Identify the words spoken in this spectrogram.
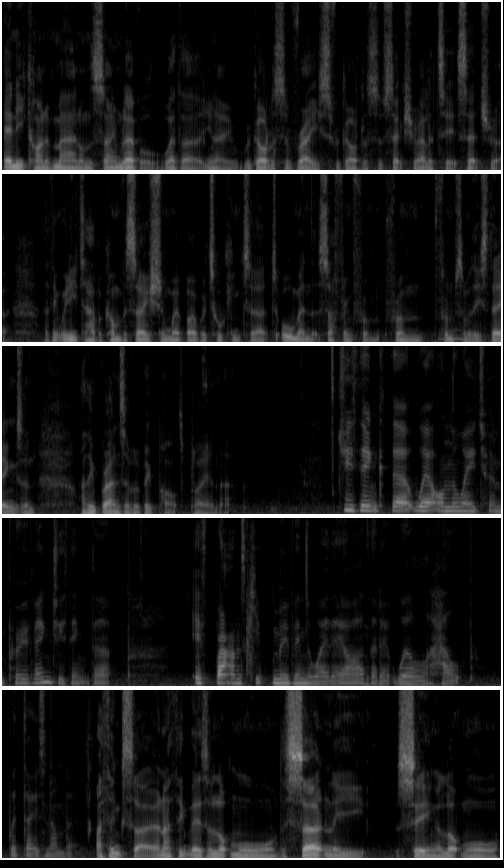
any kind of man on the same level, whether you know, regardless of race, regardless of sexuality, etc. I think we need to have a conversation whereby we're talking to, to all men that are suffering from from from some of these things, and I think brands have a big part to play in that. Do you think that we're on the way to improving? Do you think that if brands keep moving the way they are, that it will help with those numbers? I think so, and I think there's a lot more. There's certainly seeing a lot more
